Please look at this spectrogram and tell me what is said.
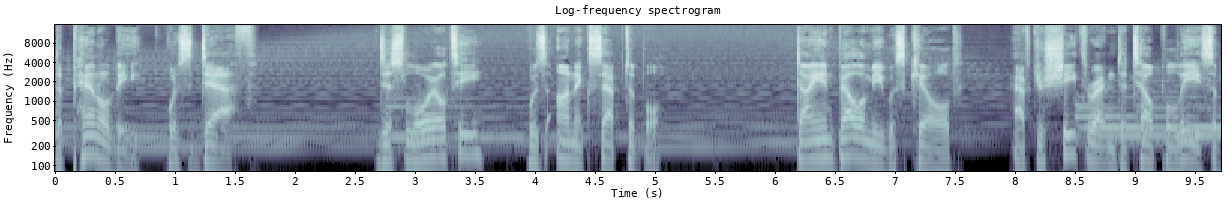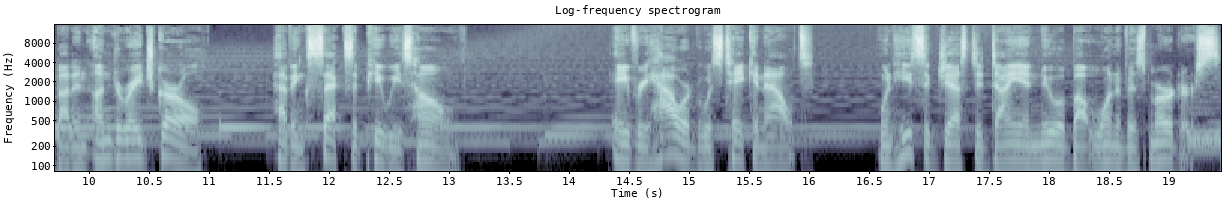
the penalty was death. Disloyalty was unacceptable. Diane Bellamy was killed after she threatened to tell police about an underage girl having sex at Pee Wee's home. Avery Howard was taken out when he suggested Diane knew about one of his murders.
